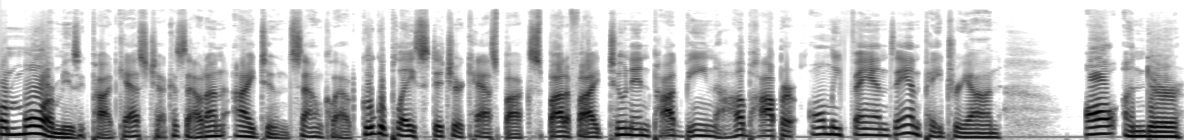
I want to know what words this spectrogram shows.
For more music podcasts, check us out on iTunes, SoundCloud, Google Play, Stitcher, Castbox, Spotify, TuneIn, Podbean, Hubhopper, OnlyFans, and Patreon, all under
